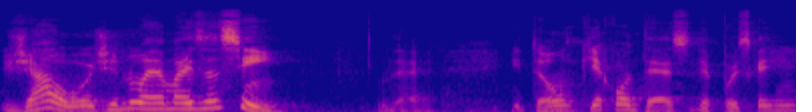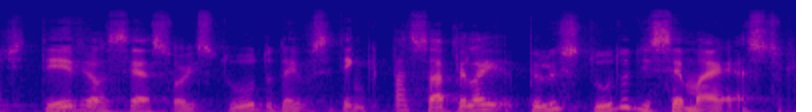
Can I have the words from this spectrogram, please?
Já hoje não é mais assim, né? Então, o que acontece? Depois que a gente teve acesso ao estudo, daí você tem que passar pela, pelo estudo de ser maestro.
